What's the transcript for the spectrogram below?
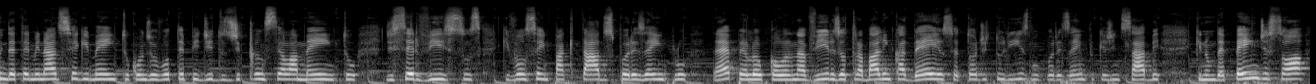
em determinado segmento, onde eu vou ter pedidos de cancelamento de serviços que vão ser impactados, por exemplo, né, pelo coronavírus. Eu trabalho em cadeia, o setor de turismo, por exemplo, que a gente sabe que não depende só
